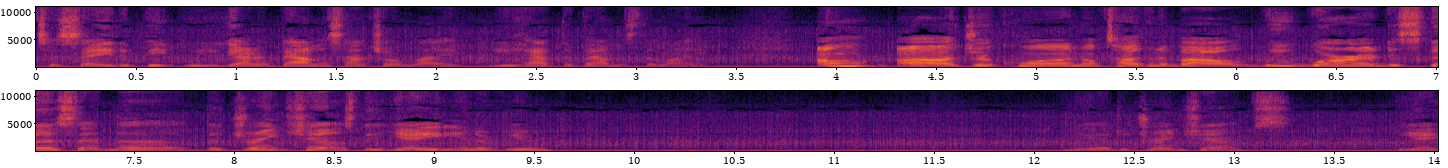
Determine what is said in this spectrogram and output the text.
to say to people, you gotta balance out your life. You have to balance the life. I'm uh Jaquan, I'm talking about we were discussing the the drink champs, the Ye interview. Yeah, the drink champs. Ye.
